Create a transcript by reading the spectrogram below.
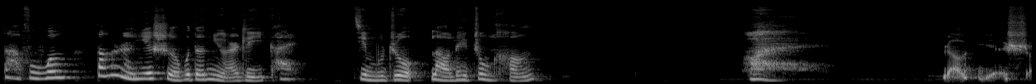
大富翁当然也舍不得女儿离开，禁不住老泪纵横。唉，让野兽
